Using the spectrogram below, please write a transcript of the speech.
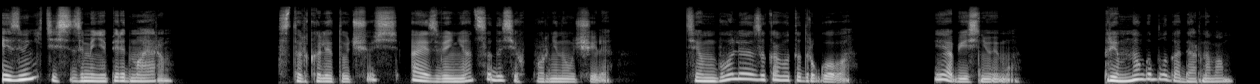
Извинитесь за меня перед Майером». Столько лет учусь, а извиняться до сих пор не научили. Тем более за кого-то другого. Я объясню ему. Премного благодарна вам.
